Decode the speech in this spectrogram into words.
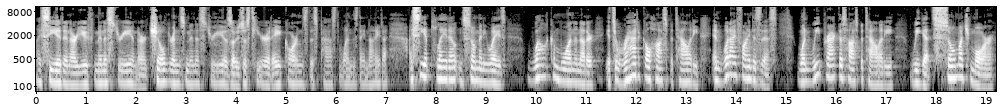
I see it in our youth ministry and our children's ministry as I was just here at Acorns this past Wednesday night. I, I see it played out in so many ways. Welcome one another. It's radical hospitality. And what I find is this. When we practice hospitality, we get so much more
